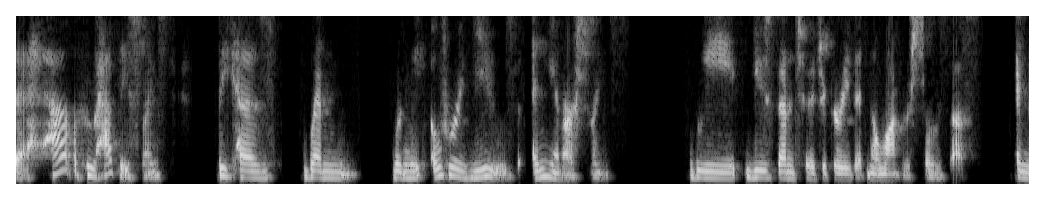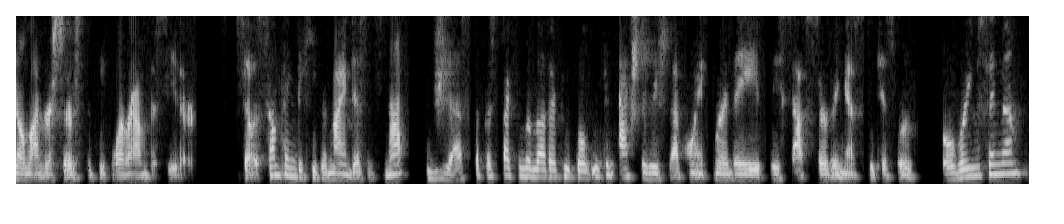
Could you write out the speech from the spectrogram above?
that have who have these strengths, because when when we overuse any of our strengths, we use them to a degree that no longer serves us and no longer serves the people around us either. So something to keep in mind is it's not just the perspective of other people. We can actually reach that point where they, they stop serving us because we're overusing them.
